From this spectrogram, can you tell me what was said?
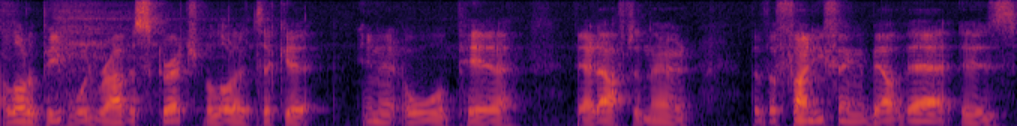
A lot of people would rather scratch the lotto ticket and it all appear that afternoon. But the funny thing about that is,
